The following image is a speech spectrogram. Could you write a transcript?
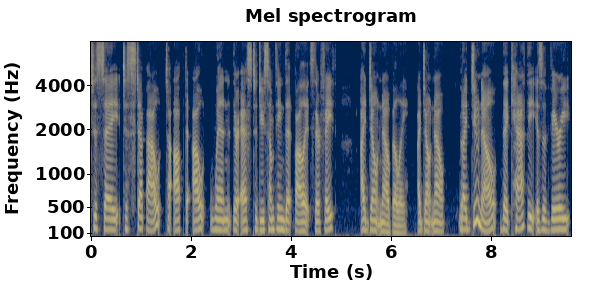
to say to step out, to opt out when they're asked to do something that violates their faith. I don't know, Billy. I don't know. But I do know that Kathy is a very,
